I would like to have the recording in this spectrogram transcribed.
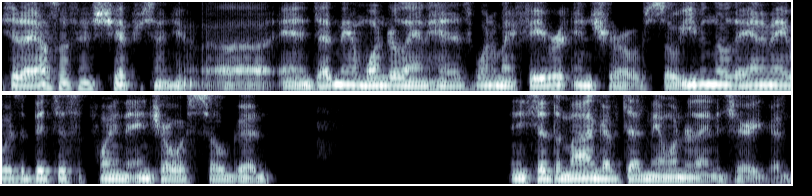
He said, I also finished chapter 10 uh, and Dead Man Wonderland has one of my favorite intros. So even though the anime was a bit disappointing, the intro was so good. And he said the manga of Dead Man Wonderland is very good.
